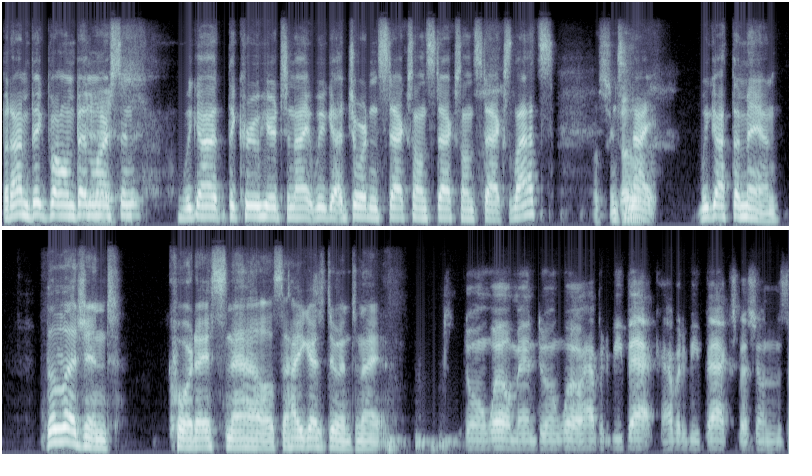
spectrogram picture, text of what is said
But I'm Big Ball and Ben yes. Larson. We got the crew here tonight. We've got Jordan Stacks on Stacks on Stacks Lats. Let's and go. tonight we got the man, the legend, Corday Snell. So how you guys doing tonight? Doing well, man. Doing well. Happy to be back. Happy to be back, especially on this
